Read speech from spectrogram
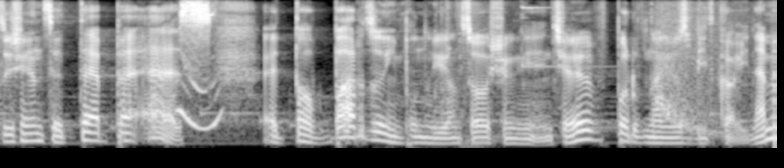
tysięcy TPS. To bardzo imponujące osiągnięcie w porównaniu z Bitcoinem,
